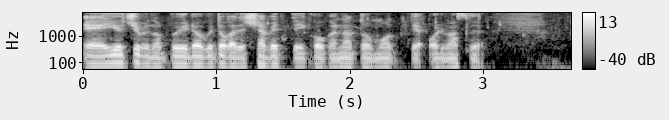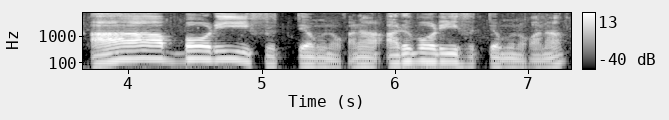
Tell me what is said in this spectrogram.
えー、YouTube の Vlog とかで喋っていこうかなと思っております。アーボリーフって読むのかな？アルボリーフって読むのかな？ちょっ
